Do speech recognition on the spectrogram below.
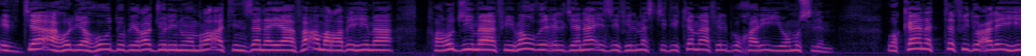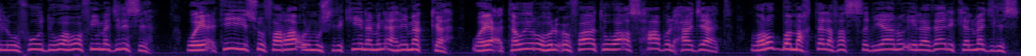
إذ جاءه اليهود برجل وامرأة زنيا فأمر بهما فرجما في موضع الجنائز في المسجد كما في البخاري ومسلم. وكانت تفد عليه الوفود وهو في مجلسه. ويأتيه سفراء المشركين من أهل مكة ويعتوره العفاة وأصحاب الحاجات وربما اختلف الصبيان إلى ذلك المجلس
